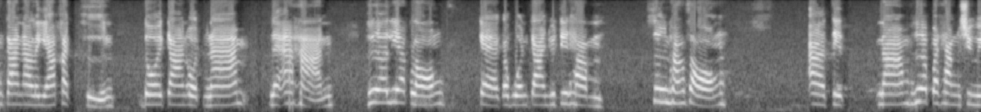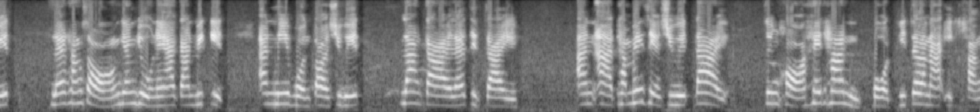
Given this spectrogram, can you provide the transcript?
ำการอารยะขัดขืน โดยการอดน้ำและอาหาร เพื่อเรียกร้องแก่กระบวนการยุติธรรม ซึ่งทั้งสองอาจิตน้ำเพื่อประทังชีวิต และทั้งสองยังอยู่ในอาการวิกฤต อันมีผลต่อชีวิต ร่างกายและจิตใจ อันอาจทำให้เสียชีวิตได้ จึงขอให้ท่านโปรดพิจารณาอีกครั้ง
